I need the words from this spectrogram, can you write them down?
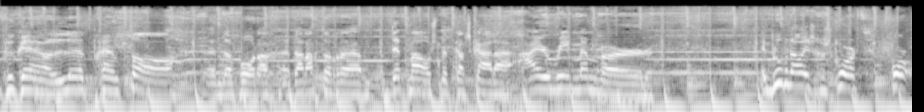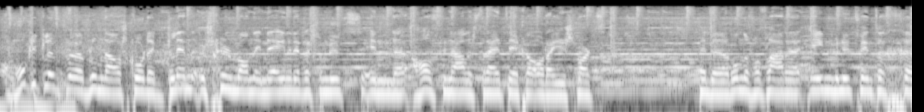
Vulcain, Le Printemps. En daarvoor, daarachter uh, Dead Mouse met Cascada, I Remember. In Bloemenau is gescoord voor hockeyclub eh, Bloemendaal... scoorde Glenn Schuurman in de 31e minuut... in de halffinale strijd tegen Oranje Zwart. En de Ronde van Vlaanderen 1 minuut 20 eh,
